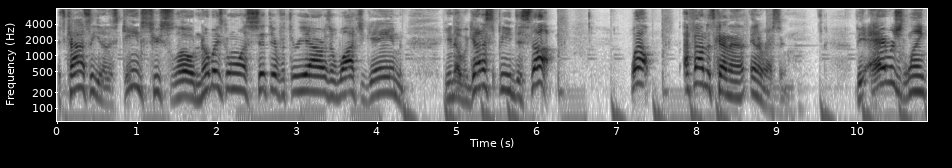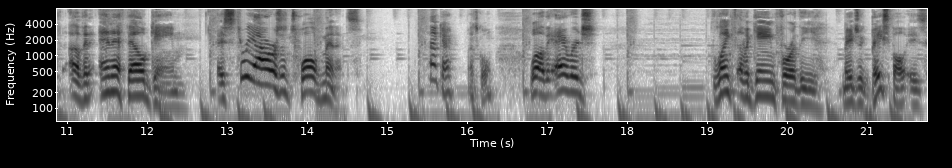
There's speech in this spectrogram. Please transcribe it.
It's constantly, you know, this game's too slow. Nobody's going to want to sit there for three hours and watch a game. You know, we got to speed this up. Well, I found this kind of interesting. The average length of an NFL game is three hours and 12 minutes. Okay, that's cool. Well, the average length of a game for the Major League Baseball is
